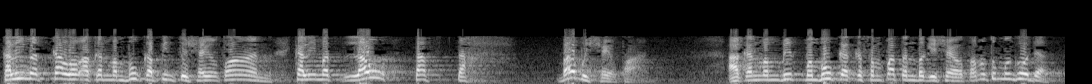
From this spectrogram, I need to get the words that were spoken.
Kalimat kalau akan membuka pintu syaitan. Kalimat lau taftah babu syaitan. Akan membuka kesempatan bagi syaitan untuk menggoda.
